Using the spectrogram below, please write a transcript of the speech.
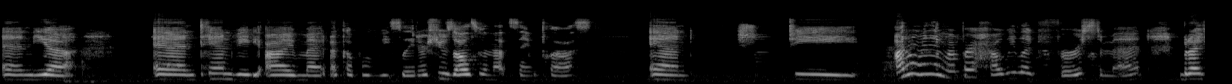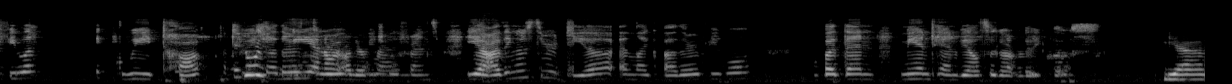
And yeah, and Tanvi, I met a couple of weeks later. She was also in that same class. And she, I don't really remember how we like first met, but I feel like we talked to each other me and our other mutual friend. friends. Yeah, I think it was through Dia and like other people. But then me and Tanvi also got really close. Yeah.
